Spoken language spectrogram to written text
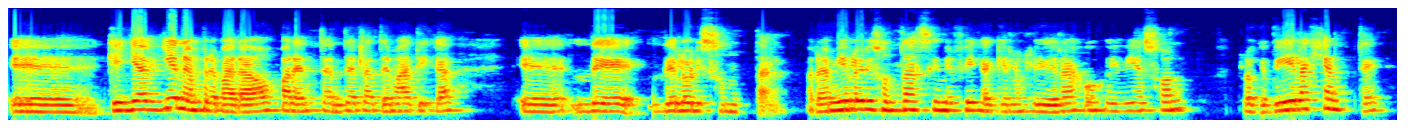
eh, que ya vienen preparados para entender la temática eh, de, del horizontal. Para mí el horizontal significa que los liderazgos hoy día son, lo que pide la gente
